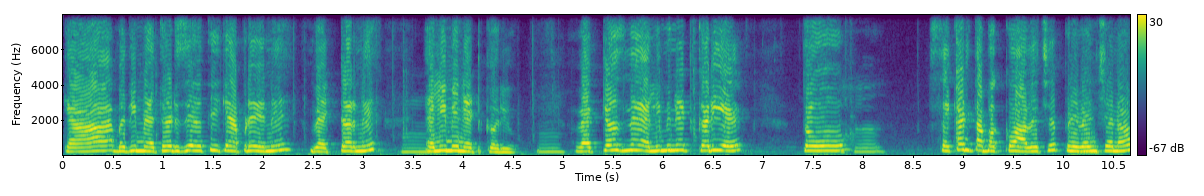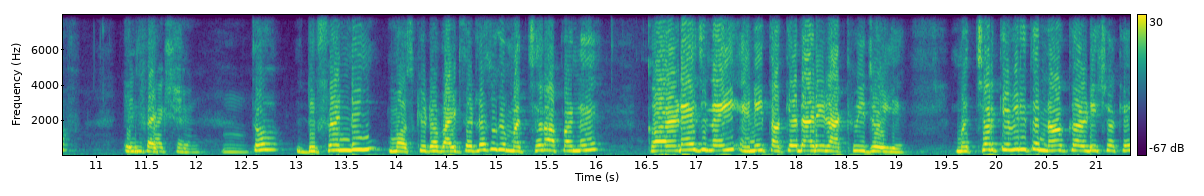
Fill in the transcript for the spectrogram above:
કે આ બધી મેથડ જે હતી કે આપણે એને વેક્ટરને એલિમિનેટ કર્યું. વેક્ટર્સને એલિમિનેટ કરીએ તો સેકન્ડ તબક્કો આવે છે પ્રિવેન્શન ઓફ ઇન્ફેક્શન તો ડિફેન્ડિંગ મોસ્કિટો બાઇટ્સ એટલે શું કે મચ્છર આપણને કરડે જ નહીં એની તકેદારી રાખવી જોઈએ. મચ્છર કેવી રીતે ન કરડી શકે?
